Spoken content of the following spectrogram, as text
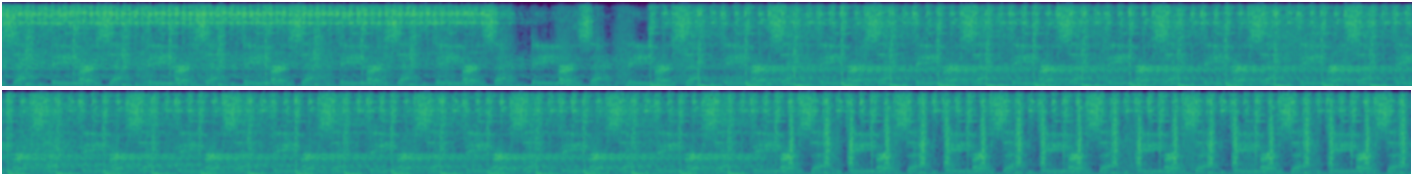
versa, versa, versa, versa, versa, versa,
